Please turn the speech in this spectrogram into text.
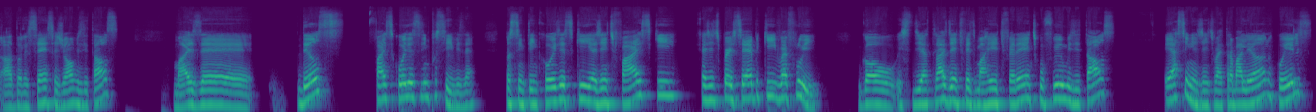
adolescência, jovens e tal. Mas é Deus faz coisas impossíveis, né? Tipo assim, tem coisas que a gente faz que, que a gente percebe que vai fluir. Igual esse dia atrás, a gente fez uma rede diferente, com filmes e tal. É assim, a gente vai trabalhando com eles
